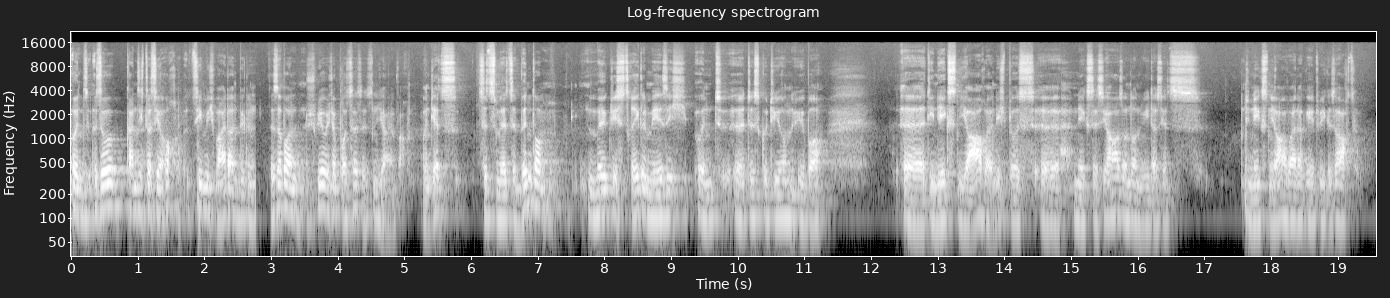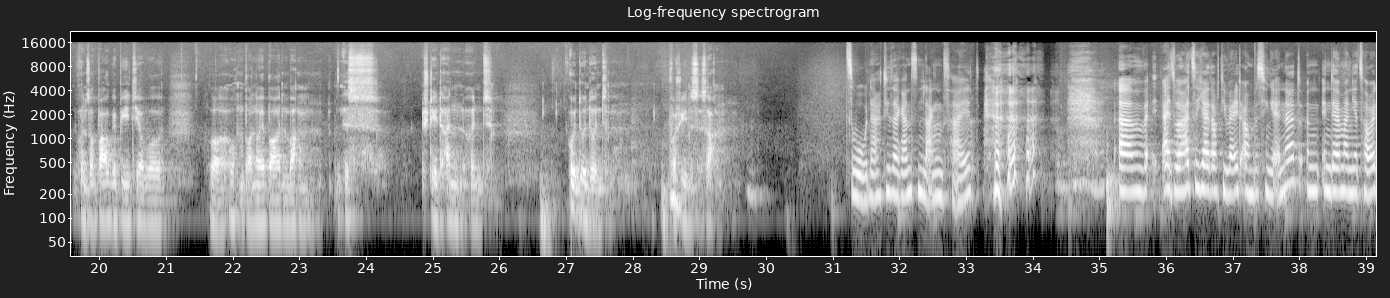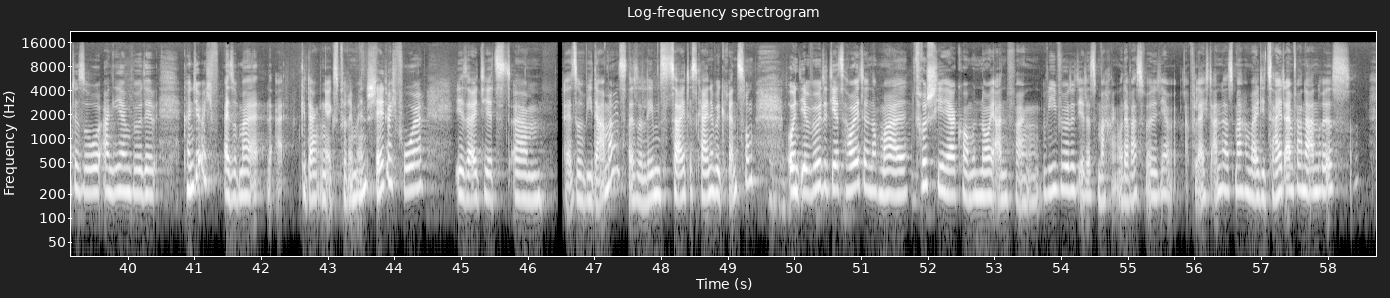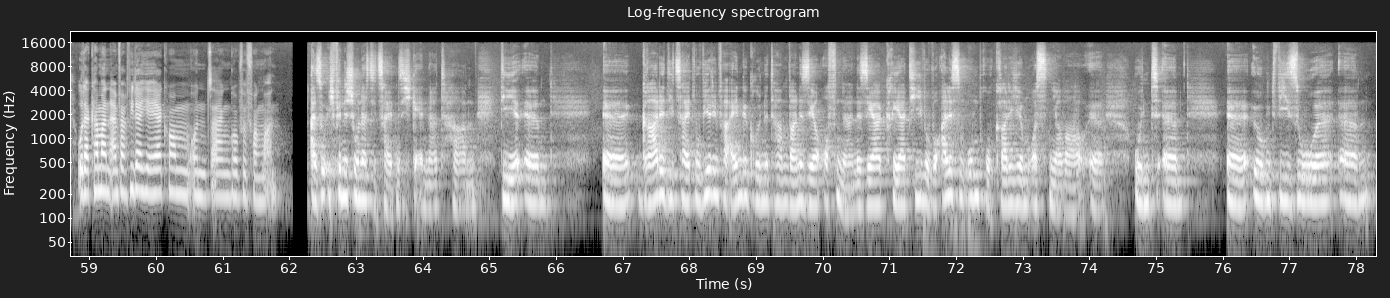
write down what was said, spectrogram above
Und so kann sich das hier auch ziemlich weiterentwickeln. Das ist aber ein schwieriger Prozess, ist nicht einfach. Und jetzt sitzen wir jetzt im Winter möglichst regelmäßig und äh, diskutieren über äh, die nächsten Jahre, nicht bloß äh, nächstes Jahr, sondern wie das jetzt die nächsten Jahre weitergeht. Wie gesagt, unser Baugebiet hier, wo wir auch ein paar Neubauten machen, es steht an und und und und. Verschiedenste Sachen. So, nach dieser ganzen langen Zeit Ähm, also hat sich ja doch die Welt auch ein bisschen geändert, in, in, der man jetzt heute so agieren würde. Könnt ihr euch, also mal äh, Gedankenexperiment, stellt euch vor, ihr seid jetzt ähm, also wie damals. Also Lebenszeit ist keine Begrenzung. Und ihr würdet jetzt heute noch mal frisch hierher kommen und neu anfangen. Wie würdet ihr das machen? Oder was würdet ihr vielleicht anders machen, weil die Zeit einfach eine andere ist? Oder kann man einfach wieder hierher kommen und sagen, komm, wir fangen mal an? Also ich finde schon, dass die Zeiten sich geändert haben. Die ähm, äh, gerade die Zeit, wo wir den Verein gegründet haben, war eine sehr offene, eine sehr kreative, wo alles im Umbruch, gerade hier im Osten ja war. Äh, und äh, äh, irgendwie so, ähm,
